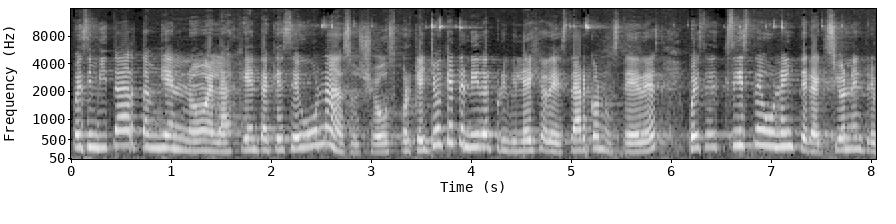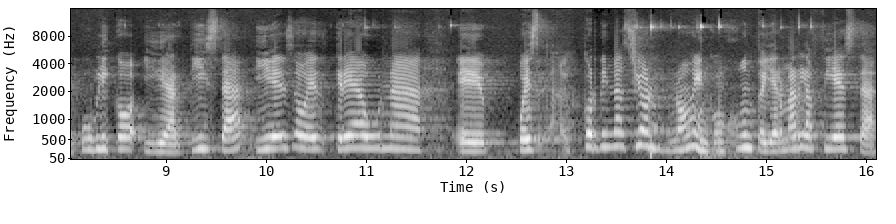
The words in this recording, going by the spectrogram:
Pues invitar también ¿no? a la gente a que se una a sus shows, porque yo que he tenido el privilegio de estar con ustedes, pues existe una interacción entre público y artista y eso es, crea una eh, pues coordinación ¿no? en conjunto y armar la fiesta.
